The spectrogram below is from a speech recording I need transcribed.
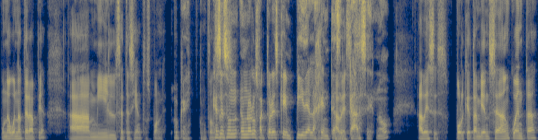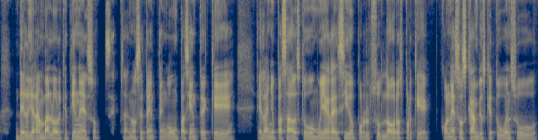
una buena terapia, a 1700, pone. Ok. Entonces, ese es uno de los factores que impide a la gente acercarse, ¿no? A veces, porque también se dan cuenta del gran valor que tiene eso. O sea, no sé, tengo un paciente que el año pasado estuvo muy agradecido por sus logros porque con esos cambios que tuvo en su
